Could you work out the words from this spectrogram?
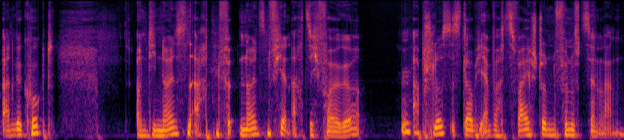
angeguckt und die 1948 1984 Folge Abschluss ist, glaube ich, einfach zwei Stunden 15 lang.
